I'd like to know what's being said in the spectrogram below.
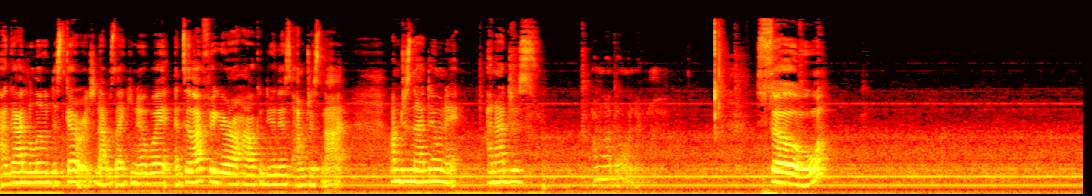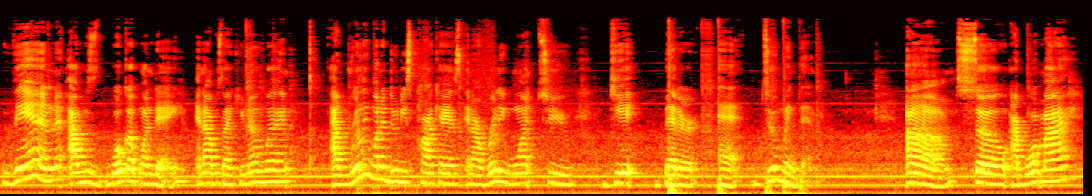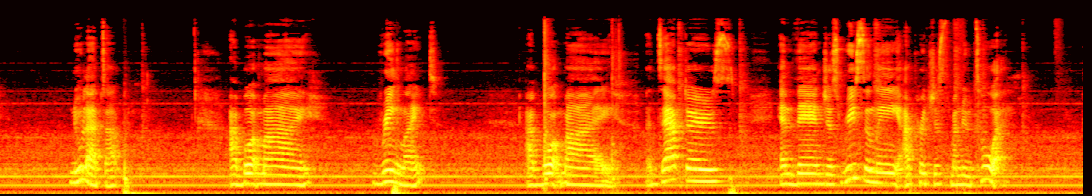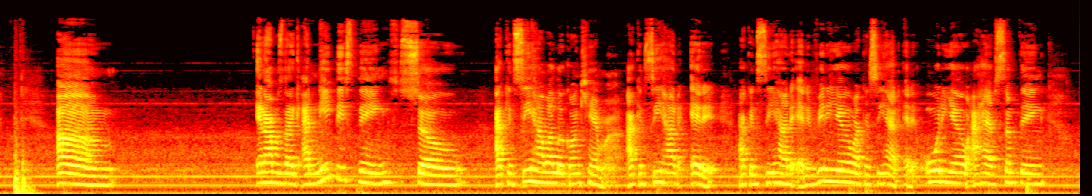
I got a little discouraged and I was like, you know what? Until I figure out how I can do this, I'm just not I'm just not doing it. And I just I'm not doing it. So then I was woke up one day and I was like, you know what? I really want to do these podcasts and I really want to get better at doing them. Um, so I bought my new laptop. I bought my ring light. I bought my adapters. And then just recently I purchased my new toy. Um and I was like, I need these things so I can see how I look on camera. I can see how to edit. I can see how to edit video. I can see how to edit audio. I have something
